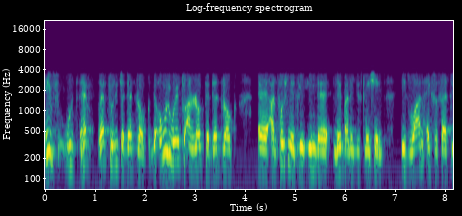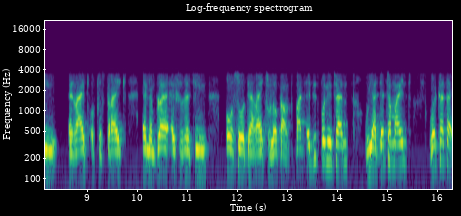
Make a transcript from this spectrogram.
if we have, have to reach a deadlock, the only way to unlock the deadlock, uh, unfortunately, in the labor legislation, is one exercising a right of to strike, an employer exercising also their right to lock out. But at this point in time, we are determined. Workers are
